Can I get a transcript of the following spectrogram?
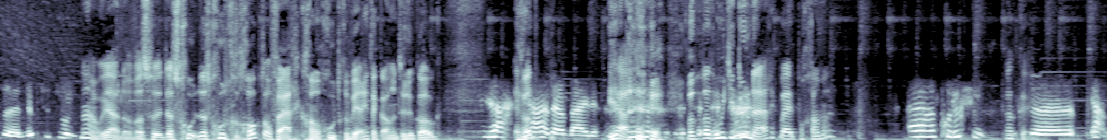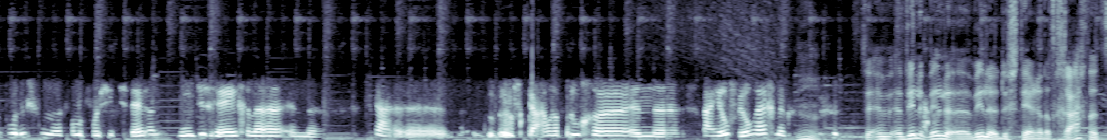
dat lukte toen. Nou ja, dat, was, dat, is goed, dat is goed gegokt of eigenlijk gewoon goed gewerkt. Dat kan natuurlijk ook. Ja, En wat- ja nou, beide. Ja, wat, wat moet je doen eigenlijk bij het programma? Productie. Oké. Dus, ja, productie van de, van de. Dingetjes regelen en ja, uh, cameraploegen en uh, nou, heel veel eigenlijk. Ja. En, en willen, willen, willen de sterren dat graag? Dat,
